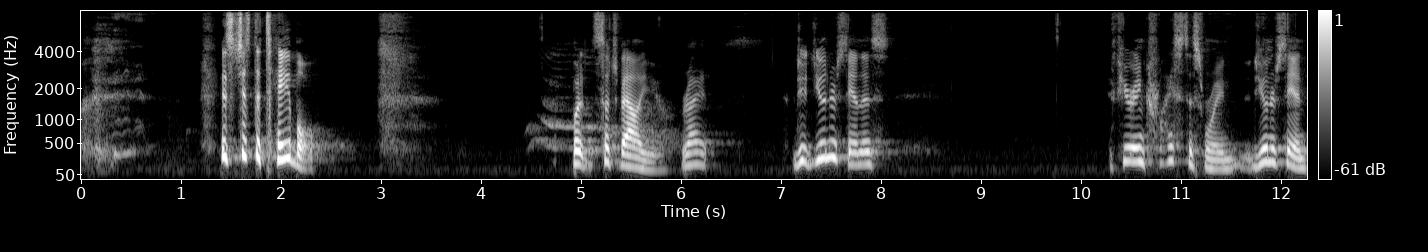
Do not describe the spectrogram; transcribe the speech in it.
it's just a table. But such value, right? Do, do, you understand this? If you're in Christ this morning, do you understand?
